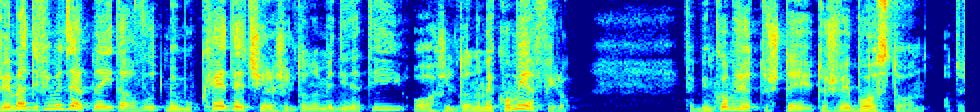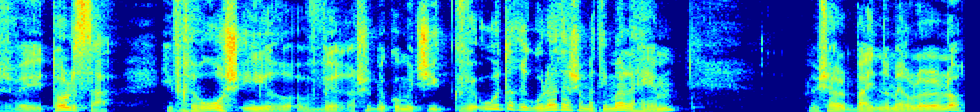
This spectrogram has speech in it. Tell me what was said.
והם מעדיפים את זה על פני התערבות ממוקדת של השלטון המדינתי או השלטון המקומי אפילו. ובמקום שתושבי בוסטון או תושבי טולסה יבחרו ראש עיר ורשות מקומית שיקבעו את הרגולציה שמתאימה להם, ממשל ביידן אומר לא לא לא,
